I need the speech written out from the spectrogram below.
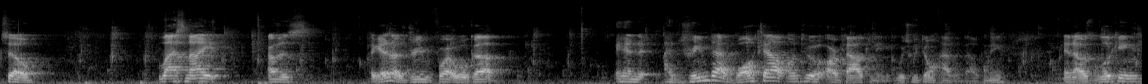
so last night I was, I guess I was dreaming before I woke up. And I dreamed that I walked out onto our balcony, which we don't have a balcony. And I was looking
